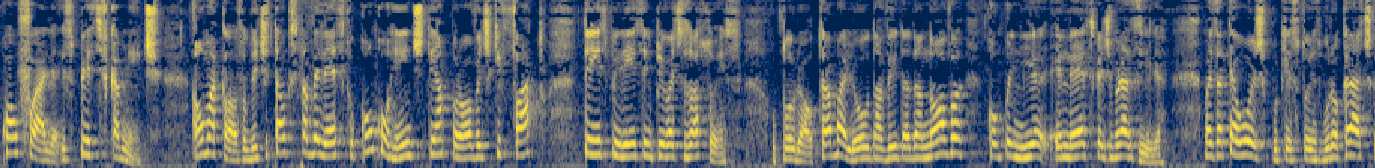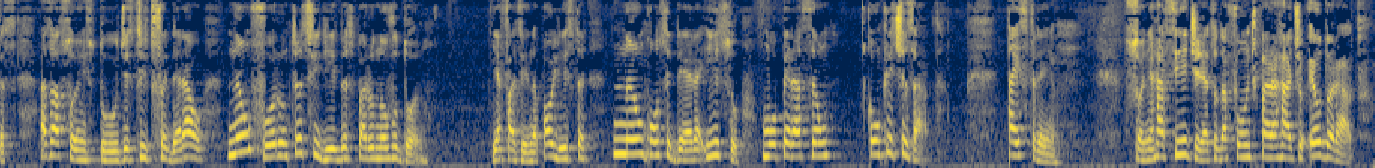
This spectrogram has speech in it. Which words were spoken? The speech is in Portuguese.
Qual falha especificamente? Há uma cláusula do edital que estabelece que o concorrente tem a prova de que fato tem experiência em privatizações. O plural trabalhou na vida da nova Companhia Elétrica de Brasília. Mas até hoje, por questões burocráticas, as ações do Distrito Federal não foram transferidas para o novo dono. E a Fazenda Paulista não considera isso uma operação concretizada. Tá estranho. Sônia Raci, direto da fonte para a Rádio Eldorado.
